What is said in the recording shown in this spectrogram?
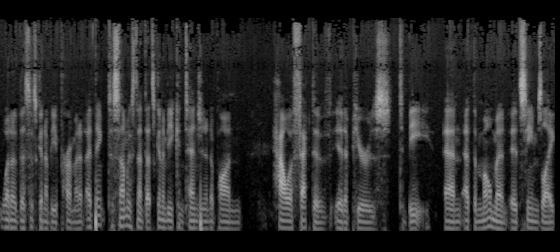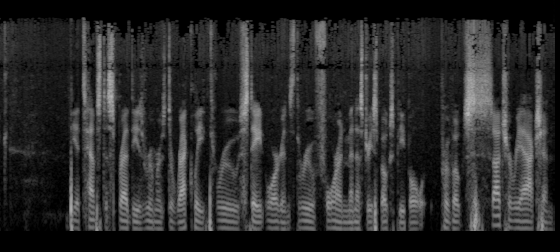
whether this is going to be permanent. I think to some extent that's going to be contingent upon how effective it appears to be. And at the moment, it seems like the attempts to spread these rumors directly through state organs, through foreign ministry spokespeople, provoked such a reaction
